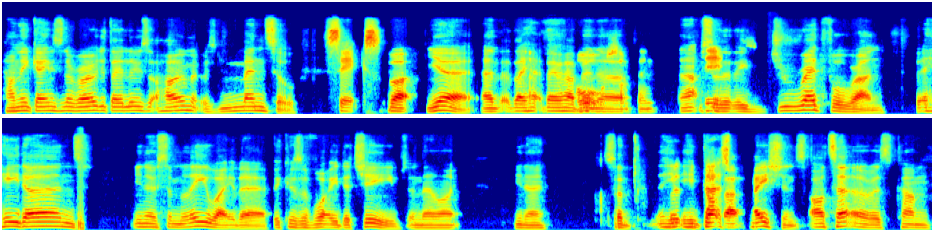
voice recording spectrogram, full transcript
how many games in a row did they lose at home? It was mental. Six. But yeah, and they ha- they have been Or uh, an absolutely dreadful run, but he'd earned, you know, some leeway there because of what he'd achieved. And they're like, you know, so he, he got that patience. Arteta has come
